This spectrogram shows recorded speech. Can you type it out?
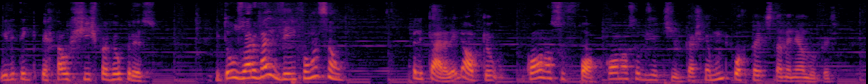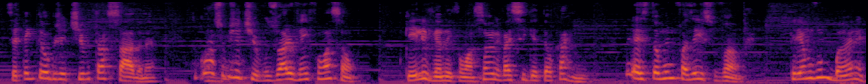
Ele tem que apertar o X para ver o preço. Então, o usuário vai ver a informação. Falei, cara, legal, porque qual o nosso foco? Qual o nosso objetivo? Que acho que é muito importante também, né, Lucas? Você tem que ter o objetivo traçado, né? Então, qual é o nosso objetivo? O usuário vê a informação. Porque ele vendo a informação, ele vai seguir até o carrinho. Beleza, então vamos fazer isso? Vamos. Criamos um banner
